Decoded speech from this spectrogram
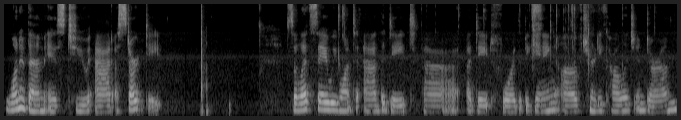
One of them is to add a start date. So let's say we want to add the date, uh, a date for the beginning of Trinity College in Durham,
